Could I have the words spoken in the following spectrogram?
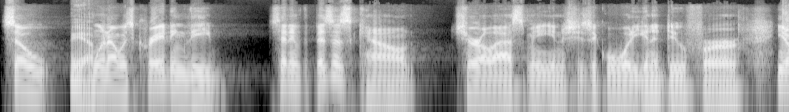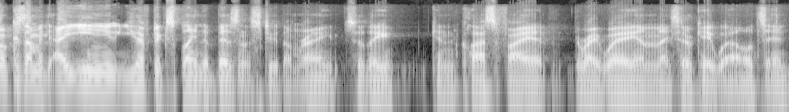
So Yeah. when I was creating the setting up the business account, Cheryl asked me, you know, she's like, "Well, what are you going to do for you know?" Because I'm, I, you, you have to explain the business to them, right? So they can classify it the right way. And I said, "Okay, well, it's a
